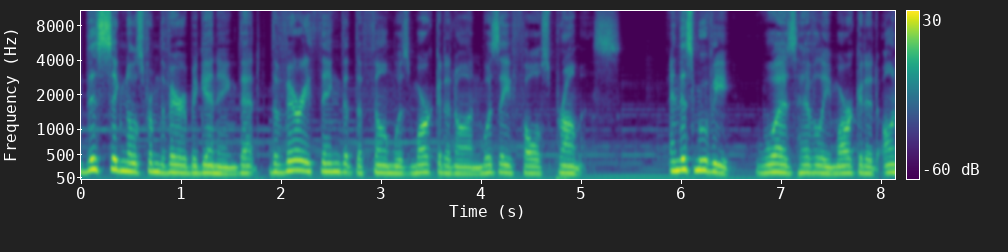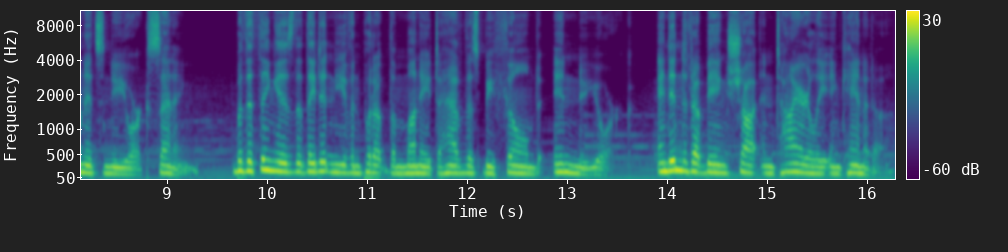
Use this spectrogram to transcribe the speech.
This signals from the very beginning that the very thing that the film was marketed on was a false promise. And this movie was heavily marketed on its New York setting. But the thing is that they didn't even put up the money to have this be filmed in New York, and ended up being shot entirely in Canada,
